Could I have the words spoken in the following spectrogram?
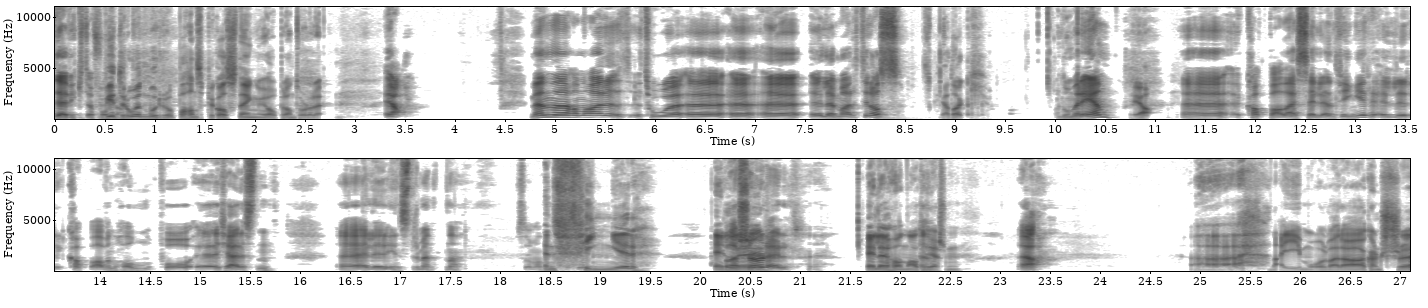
det er viktig å få Vi dro en moro på hans bekostning. Vi håper han tåler det. Ja. Men uh, han har eh, to uh, uh, eh, lemmaer til oss. Ja takk. Nummer én Ja. kappe av deg selv en finger, eller kappe av en hånd på kjæresten. Eller instrumentene. En finger eller, eller eller hånda til kjæresten. Ja. Eh, nei, må vel være kanskje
